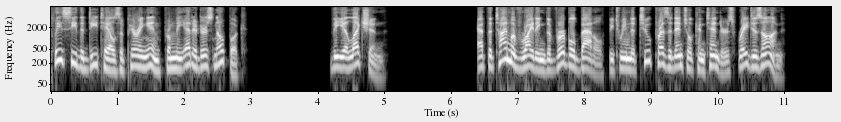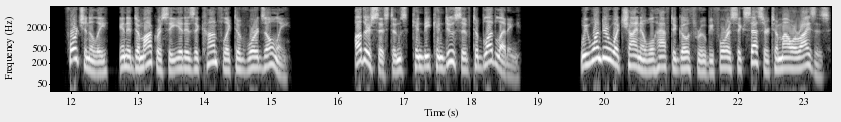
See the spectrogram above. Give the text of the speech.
please see the details appearing in from the editor's notebook. The election. At the time of writing, the verbal battle between the two presidential contenders rages on. Fortunately, in a democracy, it is a conflict of words only. Other systems can be conducive to bloodletting. We wonder what China will have to go through before a successor to Mao arises.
